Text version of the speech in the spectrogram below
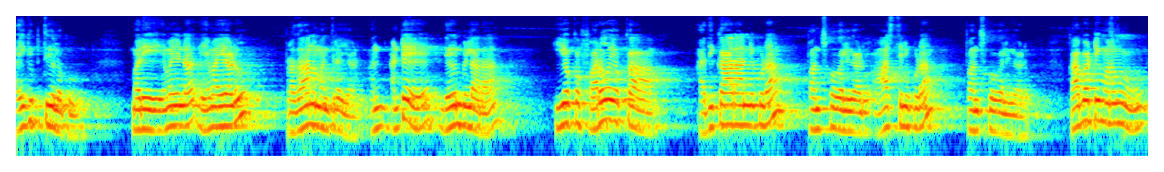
ఐగుప్తీయులకు మరి ఏమైనా ఏమయ్యాడు? ప్రధానమంత్రి అయ్యాడు. అన్- అంటే దేవుని బిళ్ళారా ఈ యొక్క ఫరో యొక్క అధికారాన్ని కూడా పంచుకోగలిగాడు ఆస్తిని కూడా పంచుకోగలిగాడు. కాబట్టి మనము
